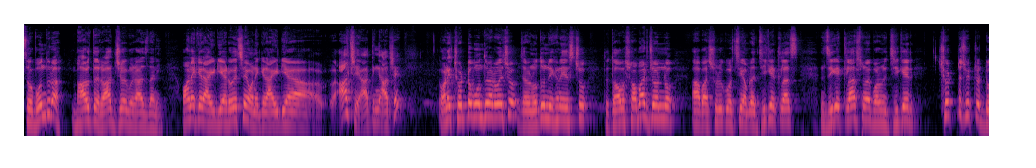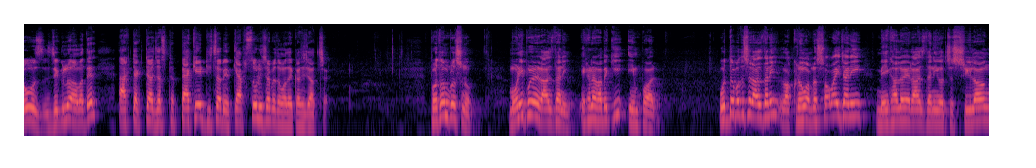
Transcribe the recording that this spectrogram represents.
So বন্ধুরা, ভারতের রাজ্য এবং রাজধানী। অনেকের আইডিয়া রয়েছে, অনেকের আইডিয়া আছে আই থিঙ্ক আছে। অনেক ছোট্ট বন্ধুরা রয়েছে, যারা নতুন এখানে এসছো। তো সবার জন্য আবার শুরু করছি আমরা জিকের ক্লাস জিকের ক্লাস নয়, বরং জিকের ছোট্ট ছোট্ট ডোজ যেগুলো আমাদের একটা একটা জাস্ট প্যাকেট হিসাবে ক্যাপসুল হিসাবে তোমাদের কাছে যাচ্ছে। প্রথম প্রশ্ন, মণিপুরের রাজধানী এখানে হবে কি? ইম্ফল। উত্তরপ্রদেশের রাজধানী লখনৌ আমরা সবাই জানি, মেঘালয়ের রাজধানী হচ্ছে শিলং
